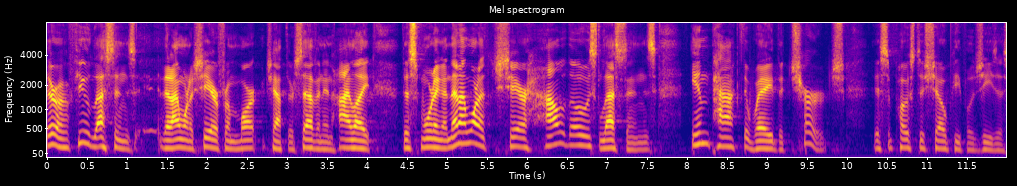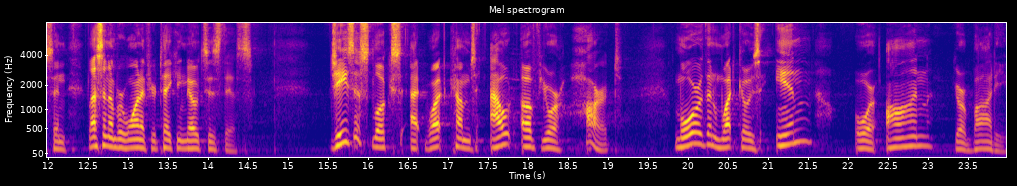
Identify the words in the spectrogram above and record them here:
There are a few lessons that I want to share from Mark chapter 7 and highlight this morning. And then I want to share how those lessons impact the way the church is supposed to show people Jesus. And lesson number one, if you're taking notes, is this Jesus looks at what comes out of your heart more than what goes in or on your body.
